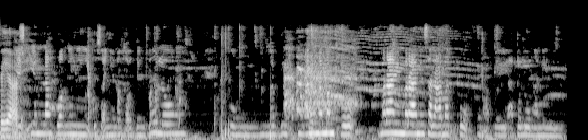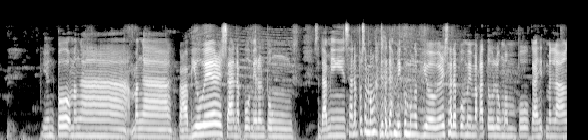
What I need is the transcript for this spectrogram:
Kaya, Eh, yun lang po ang hinihingi ko sa inyo ng kaunting tulong. Kung, mag, kung ano naman po, maraming maraming salamat po kung ako'y uh, tulungan ninyo. yun po mga mga mga viewers, sana po meron pong sa dami, sana po sa mga dadami kong mga viewers, sana po may makatulong man po. Kahit man lang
